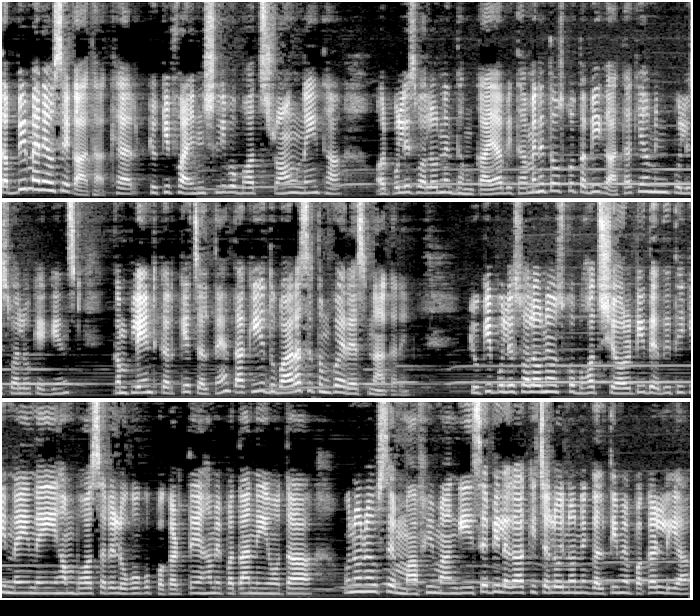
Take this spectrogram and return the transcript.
तब भी मैंने उसे कहा था, खैर, क्योंकि फाइनेंशली वो बहुत स्ट्रांग नहीं था और पुलिस वालों ने धमकाया भी था। मैंने तो उसको तभी कहा था कि हम इन पुलिस वालों के अगेंस्ट कंप्लेंट करके चलते हैं ताकि ये दोबारा से तुमको अरेस्ट ना करें। क्योंकि पुलिस वालों ने उसको बहुत श्योरिटी दे दी थी कि नहीं नहीं, हम बहुत सारे लोगों को पकड़ते हैं, हमें पता नहीं होता। उन्होंने उससे माफ़ी मांगी। इसे भी लगा कि चलो इन्होंने गलती में पकड़ लिया।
